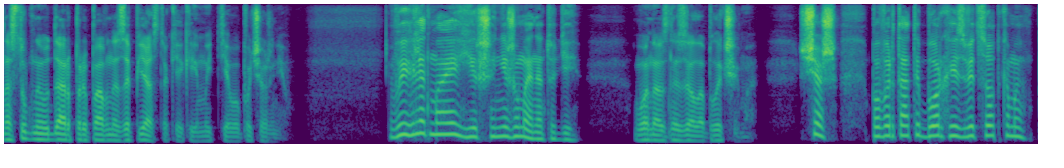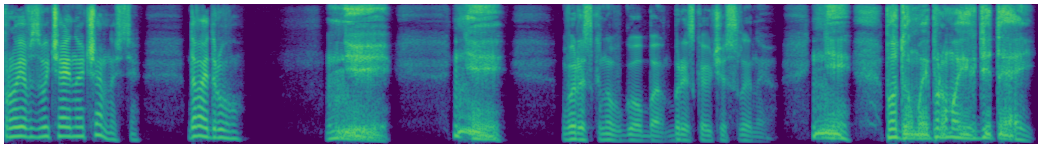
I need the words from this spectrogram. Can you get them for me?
Наступний удар припав на зап'ясток, який миттєво почорнів. Вигляд має гірше, ніж у мене тоді. Вона знизала плечима. Що ж, повертати борги із відсотками прояв звичайної чемності. Давай другу. Ні, ні. вирискнув Гоба, бризкаючи слиною. Ні, подумай про моїх дітей.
